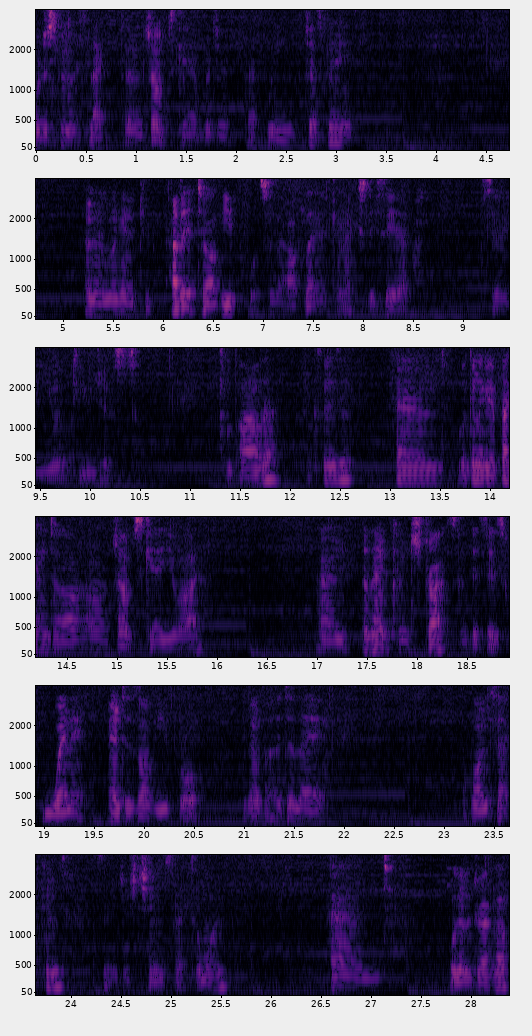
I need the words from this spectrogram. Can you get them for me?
we're just going to select the jump scare widget that we just made, and then we're going to add it to our viewport so that our player can actually see it. So you want to just compile that and close it. And we're going to go back into our, our, jump scare UI and event construct, so this is when it enters our viewport, we're going to put a delay of one second, so just change that to one, and we're going to drag off,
